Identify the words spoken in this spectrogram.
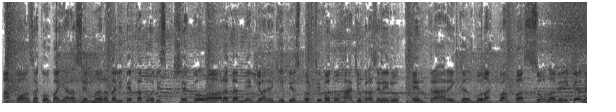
Após acompanhar a Semana da Libertadores, chegou a hora da melhor equipe esportiva do rádio brasileiro entrar em campo na Copa Sul-Americana.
